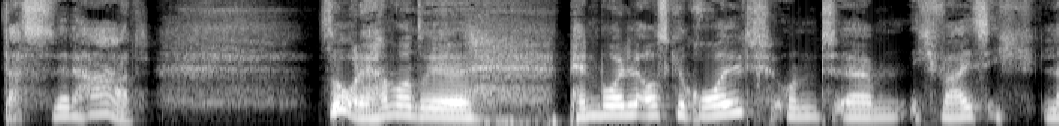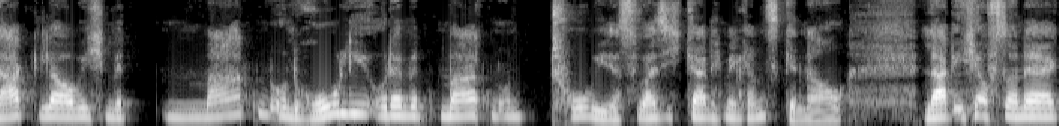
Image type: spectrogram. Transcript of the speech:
das wird hart. So, dann haben wir unsere Pennbeutel ausgerollt und ähm, ich weiß, ich lag, glaube ich, mit Martin und Roli oder mit Martin und Tobi, das weiß ich gar nicht mehr ganz genau, lag ich auf so einer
